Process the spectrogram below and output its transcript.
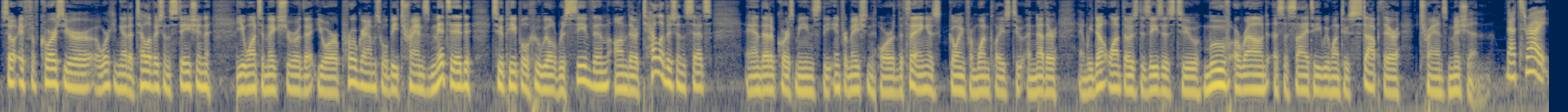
So, if of course you're working at a television station, you want to make sure that your programs will be transmitted to people who will receive them on their television sets. And that, of course, means the information or the thing is going from one place to another. And we don't want those diseases to move around a society. We want to stop their transmission. That's right.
